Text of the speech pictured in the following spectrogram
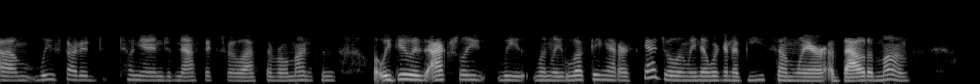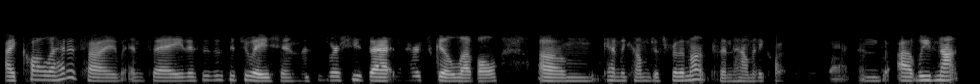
um, we started Tonya in gymnastics for the last several months, and what we do is actually we when we're looking at our schedule and we know we're going to be somewhere about a month, I call ahead of time and say, this is a situation, this is where she's at in her skill level. Um, can we come just for the month, and how many classes is that? And uh, we've not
